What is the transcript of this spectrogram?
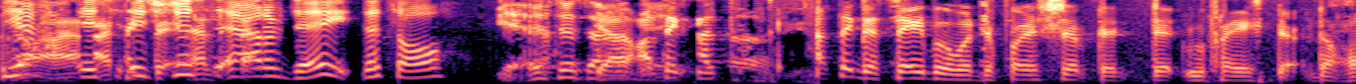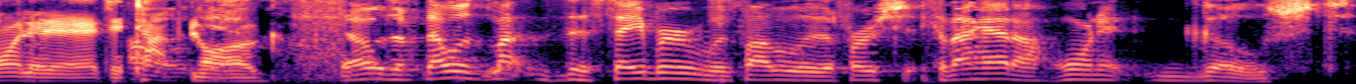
yeah I- I it's, it's that- just I- out of date that's all Yeah. It's just Yeah, I think I, date. Uh, I think the Sabre was the first ship that, that replaced the, the Hornet as the top Oh, yeah. dog. that was a, that was my the Sabre was probably the first because I had a Hornet Ghost.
